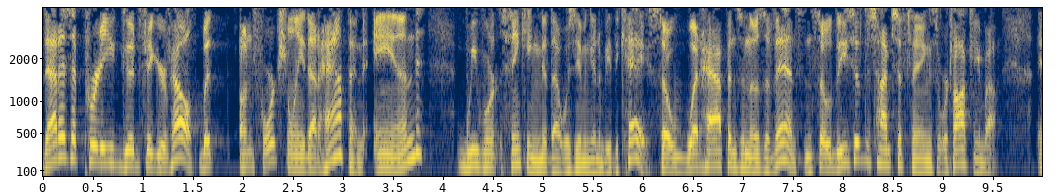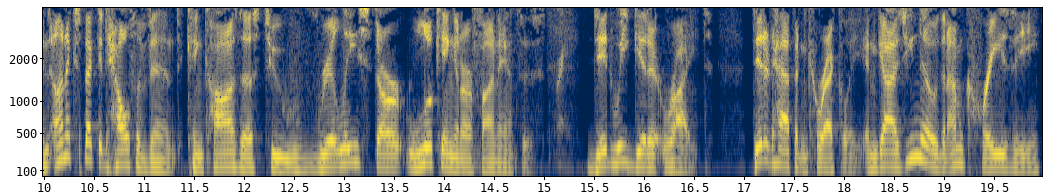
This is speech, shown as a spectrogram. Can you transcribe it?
that is a pretty good figure of health. But unfortunately, that happened. And we weren't thinking that that was even going to be the case. So what happens in those events? And so these are the types of things that we're talking about. An unexpected health event can cause us to really start looking at our finances. Right. Did we get it right? Did it happen correctly? And guys, you know that I'm crazy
